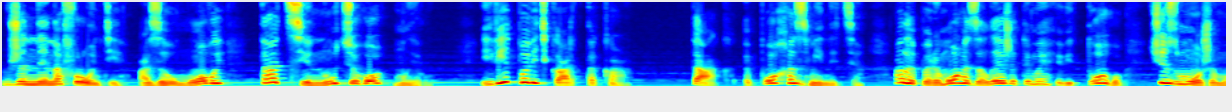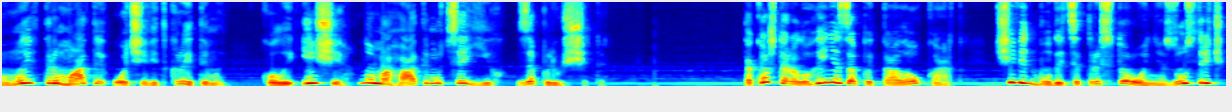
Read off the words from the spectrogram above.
вже не на фронті, а за умови та ціну цього миру. І відповідь карт така: так, епоха зміниться, але перемога залежатиме від того, чи зможемо ми тримати очі відкритими, коли інші намагатимуться їх заплющити. Також тарологиня запитала у карт, чи відбудеться тристороння зустріч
